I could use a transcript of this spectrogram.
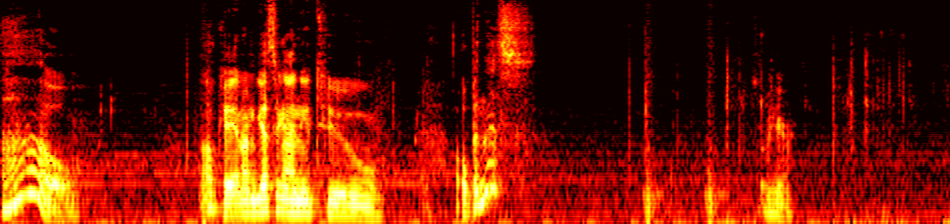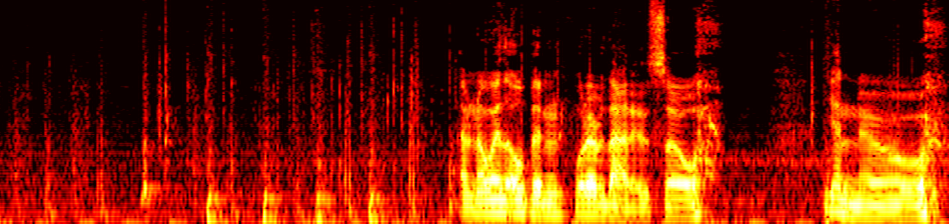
Oh! Okay, and I'm guessing I need to open this? It's over here. I have no way to open whatever that is, so Yeah, no.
